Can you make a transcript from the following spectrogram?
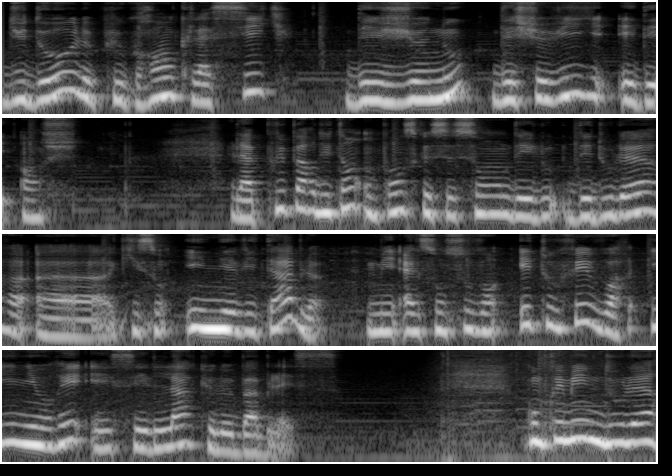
du dos, le plus grand classique, des genoux, des chevilles et des hanches. La plupart du temps, on pense que ce sont des, douleurs euh, qui sont inévitables, mais elles sont souvent étouffées, voire ignorées, et c'est là que le bas blesse. Comprimer une douleur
